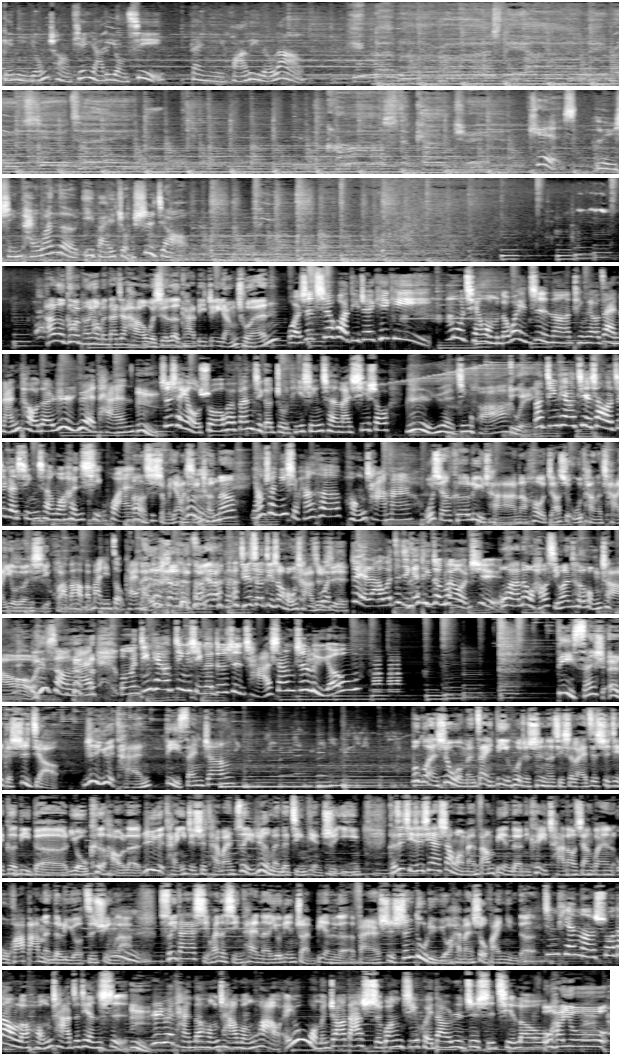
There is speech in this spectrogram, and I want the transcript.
给你勇闯天涯的勇气，带你华丽流浪。You memorize the early routes you take across the country. Kiss 旅行台湾的一百种视角。Mm-hmm. Hello，各位朋友们，大家好，我是乐咖 DJ 杨纯。我是吃货 DJ Kiki。目前我们的位置呢，停留在南投的日月潭。嗯之前有说会分几个主题行程来吸收日月精华。对那今天要介绍的这个行程我很喜欢。啊，是什么样的行程呢？杨纯，你喜欢喝红茶吗？我喜欢喝绿茶，然后只要是无糖的茶叶，我都很喜欢。好吧，好吧，那你走开好了。怎么样？今天是要介绍红茶是不是？对啦，我自己跟听众朋友去。哇，那我好喜欢喝红茶哦。少来，我们今天要进行的就是茶香之旅哟。第三十二个视角，日月潭第三章。不管是我们在地，或者是呢，其实来自世界各地的游客，好了，日月潭一直是台湾最热门的景点之一。可是其实现在上网蛮方便的，你可以查到相关五花八门的旅游资讯啦。所以大家喜欢的形态呢，有点转变了，反而是深度旅游还蛮受欢迎的。今天呢，说到了红茶这件事，嗯日月潭的红茶文化哦，哎呦，我们就要搭时光机回到日治时期喽。哦，还有，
